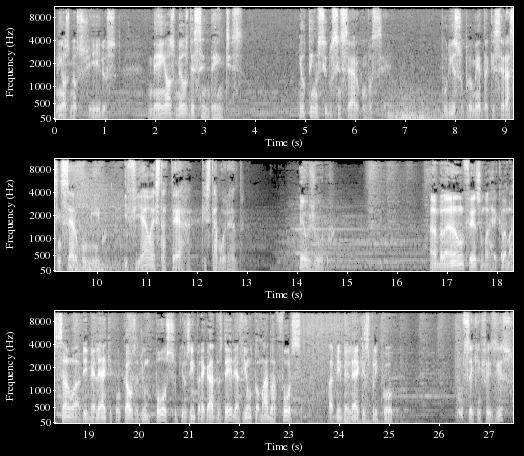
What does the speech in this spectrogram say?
nem aos meus filhos, nem aos meus descendentes. Eu tenho sido sincero com você. Por isso, prometa que será sincero comigo e fiel a esta terra que está morando. Eu juro. Abraão fez uma reclamação a Abimeleque por causa de um poço que os empregados dele haviam tomado à força. Abimeleque explicou: Não sei quem fez isso.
